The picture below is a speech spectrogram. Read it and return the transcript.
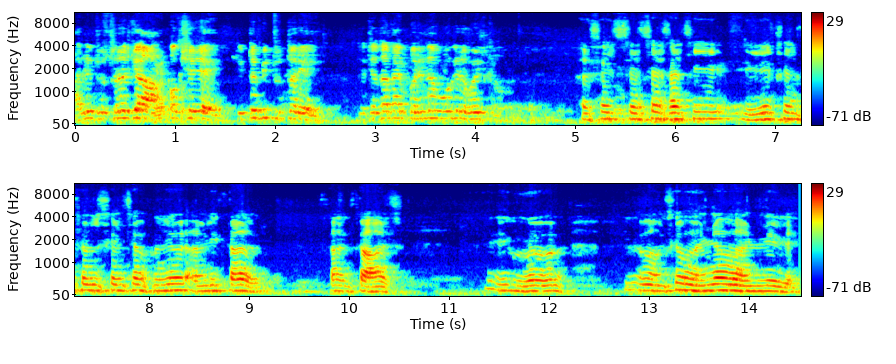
आणि दुसरं जे अपक्ष जे आहे तिथं बी तुतारी आहे. तर त्याचा काय परिणाम वगैरे होईल का? असं त्याच्यासाठी इलेक्शन कमिशनच्या पुढे आम्ही काल काल का आज एक आमचं म्हणणं मांडलेलं आहे.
